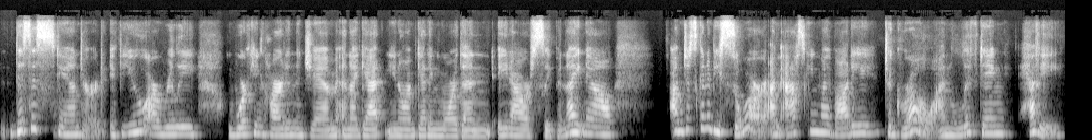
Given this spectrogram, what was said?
this is standard. If you are really working hard in the gym, and I get, you know, I'm getting more than eight hours sleep a night now, I'm just going to be sore. I'm asking my body to grow. I'm lifting heavy.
